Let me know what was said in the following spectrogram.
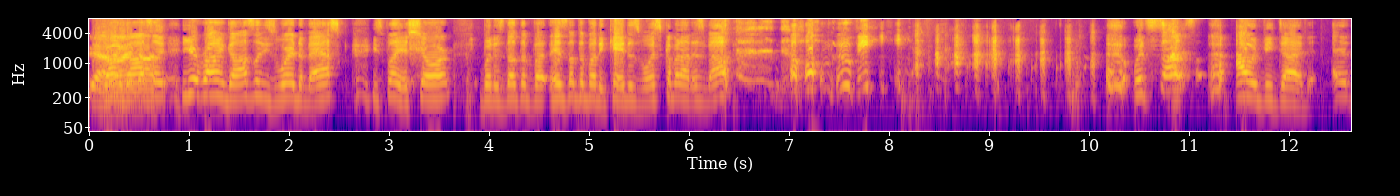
Yeah, Ryan, Ryan Gosling. Gosling. You get Ryan Gosling. He's wearing the mask. He's playing Char, but it's nothing but there's nothing but Ikeda's voice coming out of his mouth the whole movie. With subs, I would be done.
